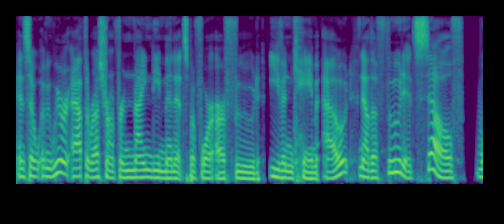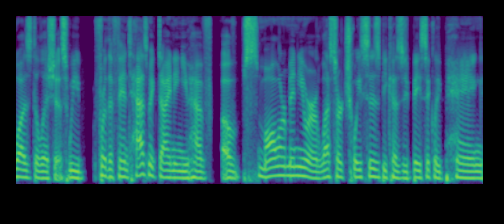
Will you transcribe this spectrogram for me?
And so I mean we were at the restaurant for 90 minutes before our food even came out. Now the food itself was delicious. We for the Fantasmic dining, you have a smaller menu or lesser choices because you're basically paying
